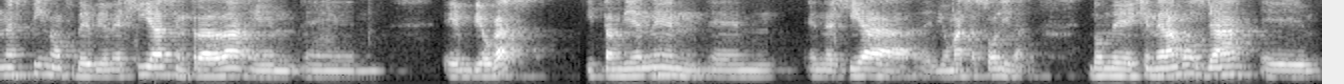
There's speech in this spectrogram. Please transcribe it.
una spin-off de bioenergía centrada en, biogás y también en, energía de biomasa sólida, donde generamos ya eh,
